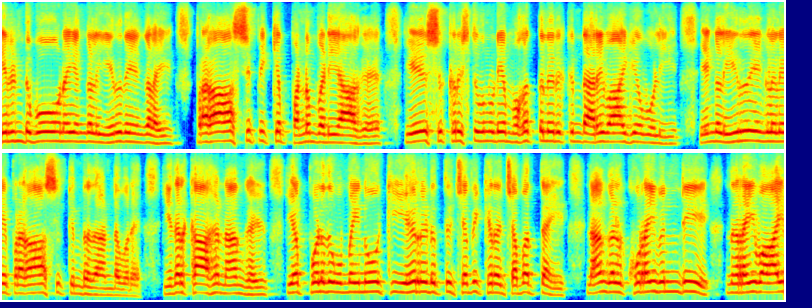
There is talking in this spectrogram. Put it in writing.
இருண்டு போன எங்கள் இருதயங்களை பிரகாசிப்பிக்க பண்ணும்படியாக இயேசு கிறிஸ்துவனுடைய முகத்தில் இருக்கின்ற அறிவாகிய ஒளி எங்கள் இருதயங்களிலே பிரகாசிக்கின்றது ஆண்டவரே. இதற்காக நாங்கள் எப்பொழுது உம்மை நோக்கி ஏறெடுத்து செபிக்கிற ஜபத்தை நாங்கள் குறைவின்றி நிறைவாய்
